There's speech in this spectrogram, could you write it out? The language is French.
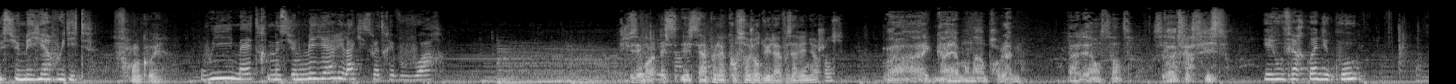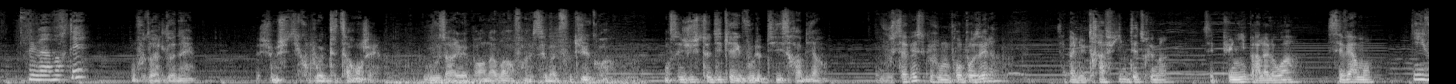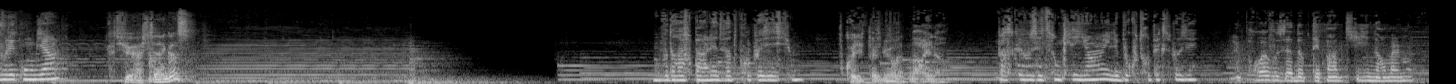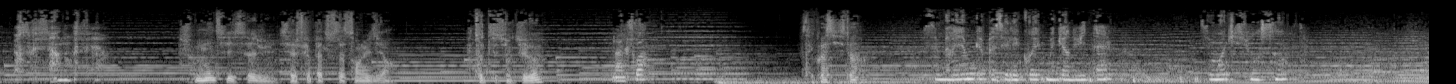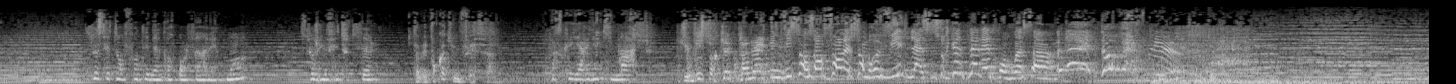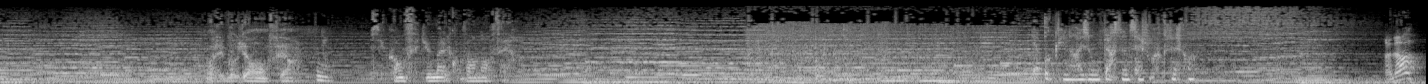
Monsieur Meyer, vous dites Franck, oui. Oui, maître, monsieur Meyer est là qui souhaiterait vous voir. Excusez-moi, c'est c'est un peu la course aujourd'hui là. Vous avez une urgence? Voilà, avec Myriam, on a un problème. Elle est enceinte. Ça va faire 6. Ils vont faire quoi du coup? Elle va avorter? On voudrait le donner. Je me suis dit qu'on pouvait peut-être s'arranger. Vous arrivez pas à en avoir, enfin, c'est mal foutu, quoi. On s'est juste dit qu'avec vous, le petit, il sera bien. Vous savez ce que vous me proposez là? Ça s'appelle du trafic d'êtres humains. C'est puni par la loi, sévèrement. Et ils voulaient combien? Tu veux acheter un gosse? On voudrait reparler de votre proposition. Pourquoi il est pas venu votre mari, là? Parce que vous êtes son client, il est beaucoup trop exposé. Mais pourquoi vous adoptez pas un petit normalement? Parce que c'est un enfer. Je me demande s'il sait, lui. Si elle fait pas tout ça sans lui dire. Et toi, t'es sûr que tu veux? On a le choix. C'est quoi cette histoire? C'est Myriam qui a passé l'écho avec ma carte vitale. C'est moi qui suis enceinte. Soit cet enfant t'es d'accord pour le faire avec moi, soit je le fais toute seule. Putain, mais pourquoi tu me fais ça? Parce qu'il y a rien qui marche. Tu vis sur quelle planète? Une vie sans enfant, la chambre vide là, c'est sur quelle planète qu'on voit ça? On va aller brûler en enfer. Non. C'est quand on fait du mal qu'on va en enfer. Il y a aucune raison que personne sache quoi que ce soit. Anna?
